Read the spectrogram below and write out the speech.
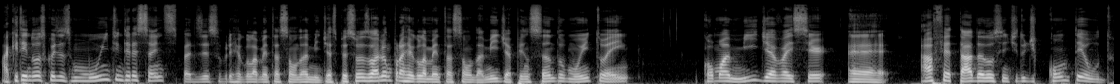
Aqui tem duas coisas muito interessantes para dizer sobre regulamentação da mídia. As pessoas olham para a regulamentação da mídia pensando muito em como a mídia vai ser é, afetada no sentido de conteúdo.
